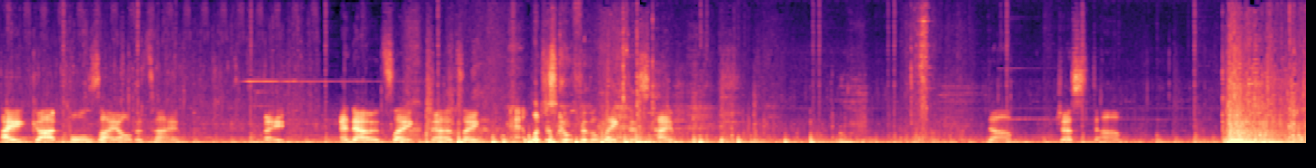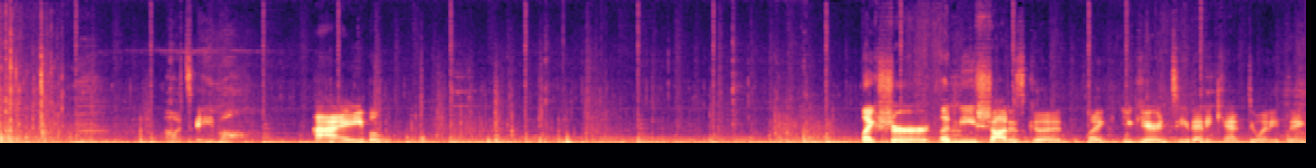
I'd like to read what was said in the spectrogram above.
I got bullseye all the time, right? And now it's like, now it's like, we'll just go for the leg this time. Just dumb. Oh, it's Abel. Hi, Abel. Like, sure, a knee shot is good. Like, you guarantee that he can't do anything.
